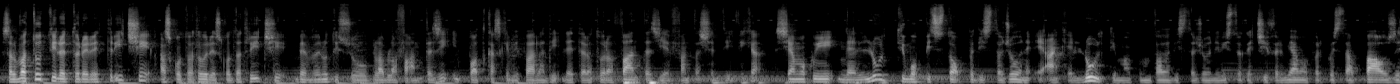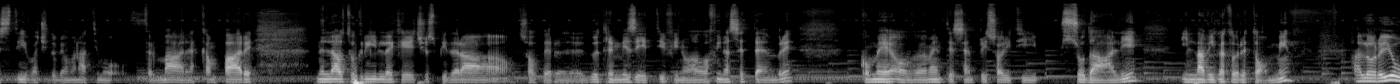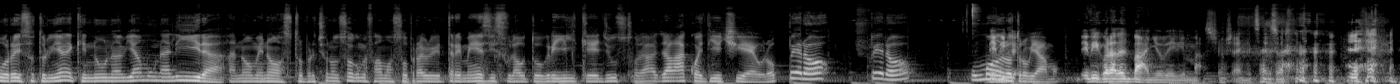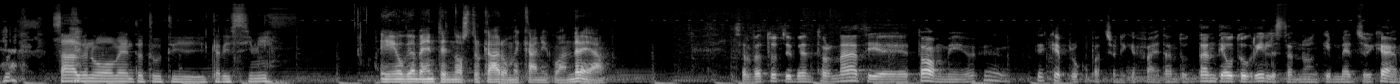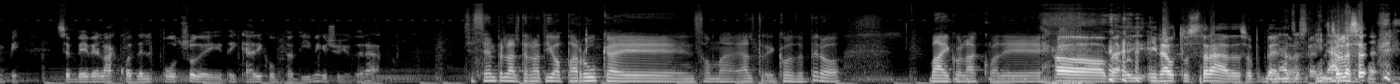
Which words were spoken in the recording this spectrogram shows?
Salve a tutti lettori e lettrici, ascoltatori e ascoltatrici, benvenuti su BlaBla Fantasy, il podcast che vi parla di letteratura fantasy e fantascientifica. Siamo qui nell'ultimo pit stop di stagione e anche l'ultima puntata di stagione, visto che ci fermiamo per questa pausa estiva, ci dobbiamo un attimo fermare, accampare nell'autogrill che ci ospiterà, so, per due o tre mesetti fino a, fino a settembre, come ovviamente sempre i soliti sodali, il navigatore Tommy. Allora, io vorrei sottolineare che non abbiamo una lira a nome nostro, perciò non so come famo a sopravvivere tre mesi sull'autogrill, che è giusto, già l'acqua è 10 euro, però, però, un modo Bevi- lo troviamo. Bevi quella del bagno, bevi in massimo, cioè nel senso... Salve nuovamente a tutti, carissimi. e ovviamente il nostro caro meccanico Andrea. Salve a tutti, bentornati. E Tommy, che, che preoccupazioni che fai? Tanto tanti autogrill stanno anche in mezzo ai campi. Se beve l'acqua del pozzo dei, dei cari contadini che ci aiuteranno. C'è sempre l'alternativa parrucca e insomma altre cose, però vai con l'acqua de... Oh, beh, in autostrada, so, beh, In no, autos- vabbè, in sulla,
